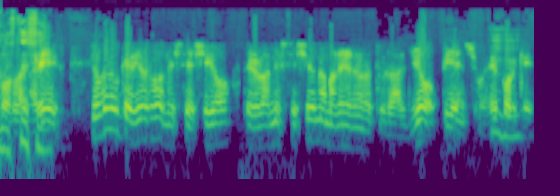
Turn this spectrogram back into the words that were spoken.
Por la nariz. Yo creo que Dios lo anestesió, pero lo anestesió de una manera natural. Yo pienso, ¿eh? Porque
